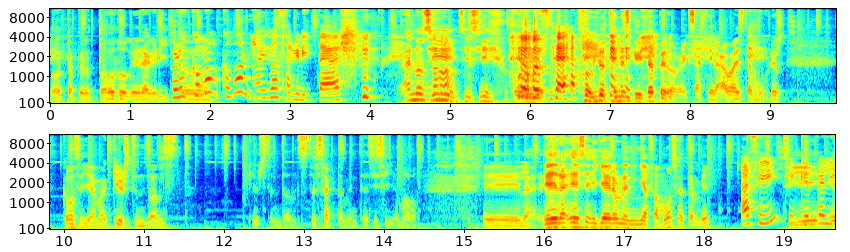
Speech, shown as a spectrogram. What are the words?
Ota, pero todo era grito. Pero ¿cómo, ¿cómo no ibas a gritar? Ah, no, sí, No. sí, sí. o Obvio, sea, obvio tienes que gritar, pero exageraba esta mujer. ¿Cómo se llama? Kirsten Dunst. Kirsten Dunst, exactamente, así se llamaba. Eh, la- era, ese- ella era una niña famosa también. ¿ah, sí? ¿En Sí, qué película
